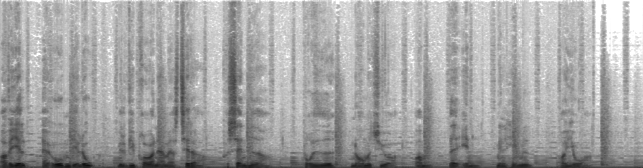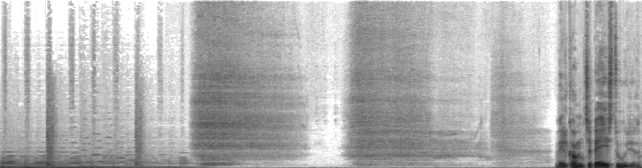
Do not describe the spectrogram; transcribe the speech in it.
Og ved hjælp af åben dialog vil vi prøve at nærme os tættere på sandheder, bryde normatyver om, hvad end mellem himmel og jord. Velkommen tilbage i studiet.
